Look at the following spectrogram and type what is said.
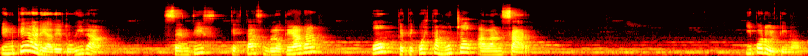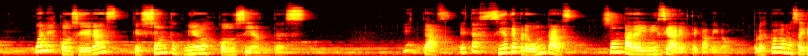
¿En qué área de tu vida sentís que estás bloqueada o que te cuesta mucho avanzar? Y por último, ¿cuáles consideras que son tus miedos conscientes? Estas, estas siete preguntas son para iniciar este camino, pero después vamos a ir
